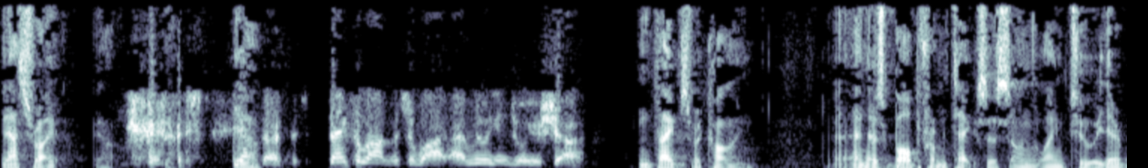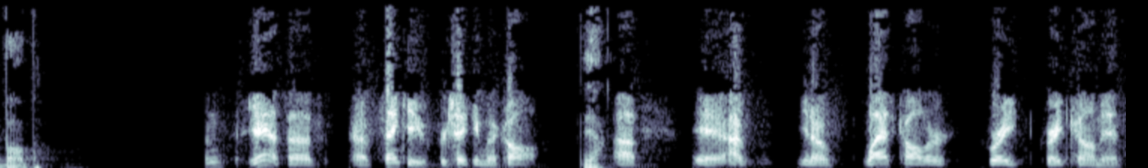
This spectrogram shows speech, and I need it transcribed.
That's right. Yeah. Yeah. So, thanks a lot, Mr. Watt. I really enjoy your show. And thanks for calling. And there's Bob from Texas on the line too. Are you there, Bob? Yes, uh, uh, thank you for taking my call. Yeah. Uh, I've, you know, last caller, great, great comments.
